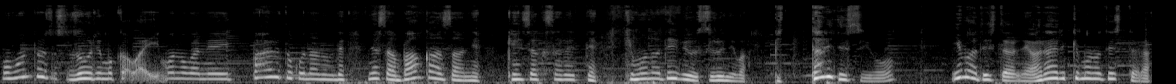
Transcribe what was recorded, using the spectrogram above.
もう本当、草履も可愛いものがね、いっぱいあるとこなので、皆さん、バンカンさんね、検索されて、着物デビューするにはぴったりですよ。今でしたらね、洗える着物でしたら、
